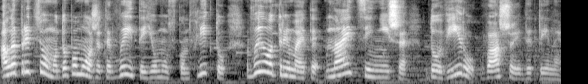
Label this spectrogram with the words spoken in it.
але при цьому допоможете вийти йому з конфлікту, ви отримаєте найцінніше довіру вашої дитини.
